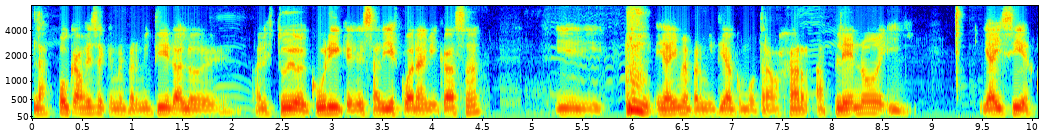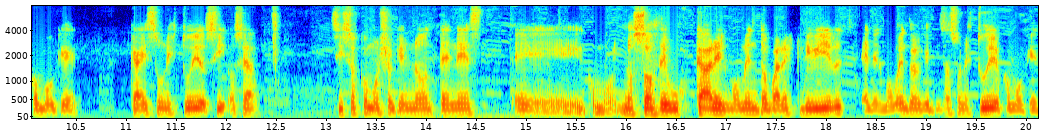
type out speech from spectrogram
las pocas veces que me permití ir a lo de, al estudio de Curi, que es a 10 cuadras de mi casa, y, ahí me permitía como trabajar a pleno y, ahí sí es como que caes un estudio, sí, o sea, si sos como yo que no tenés, eh, como no sos de buscar el momento para escribir, en el momento en el que pisas un estudio como que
